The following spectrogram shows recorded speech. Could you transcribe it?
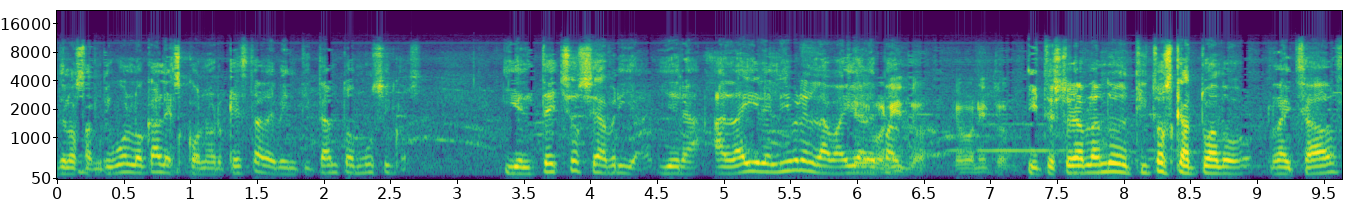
de los antiguos locales con orquesta de veintitantos músicos y el techo se abría y era al aire libre en la bahía de Palma. Qué bonito. Y te estoy hablando de Titos que ha actuado Ray Charles,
